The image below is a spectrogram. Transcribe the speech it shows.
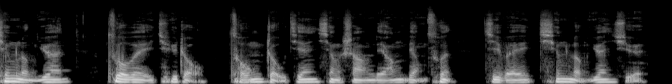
清冷渊坐位曲肘从肘尖向上量两寸即为清冷渊穴。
